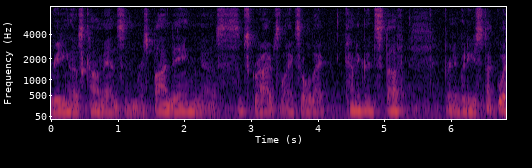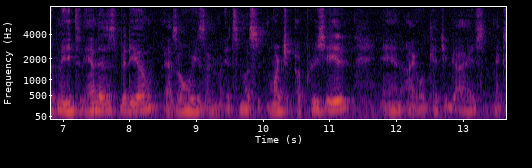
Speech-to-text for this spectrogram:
reading those comments and responding, subscribes, likes, all that kind of good stuff. For anybody who stuck with me to the end of this video, as always, I'm, it's much, much appreciated, and I will catch you guys next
